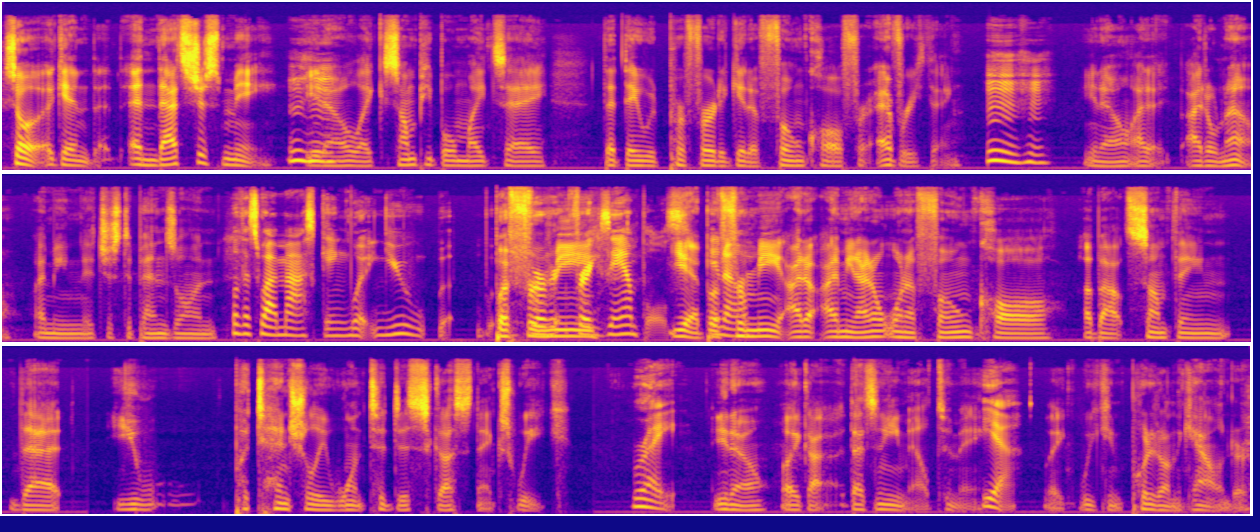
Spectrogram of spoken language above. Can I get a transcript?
So again, and that's just me. You Mhm. know, like some people might say that they would prefer to get a phone call for everything. Mm-hmm. You know, I I don't know. I mean, it just depends on. Well, that's why I'm asking what you. But for me- for examples. Yeah, but you for me, I don't. I mean, I don't want a phone call about something that you potentially want to discuss next week. Right. You know, like I, that's an email to me. Yeah. Like we can put it on the calendar.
